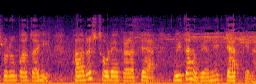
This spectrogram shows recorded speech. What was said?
स्वरूपाचाही फारच थोड्या काळात त्या विताहव्याने त्याग केला.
